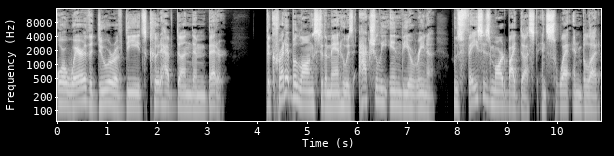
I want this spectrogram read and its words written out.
or where the doer of deeds could have done them better. The credit belongs to the man who is actually in the arena, whose face is marred by dust and sweat and blood,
